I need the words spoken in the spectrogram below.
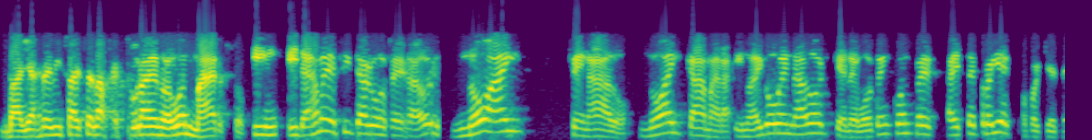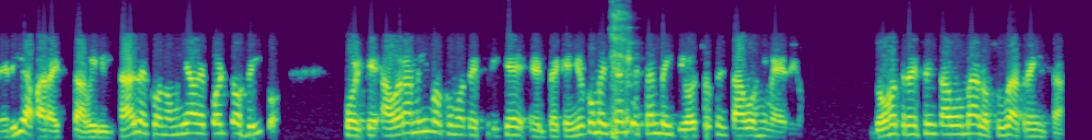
vaya a revisarse la factura de nuevo en marzo. Y, déjame decirte algo, Raúl, no hay Senado, no hay Cámara y no hay gobernador que le vote en contra a este proyecto porque sería para estabilizar la economía de Puerto Rico. Porque ahora mismo, como te expliqué, el pequeño comerciante está en 28 centavos y medio. Dos o tres centavos más lo sube a 30.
